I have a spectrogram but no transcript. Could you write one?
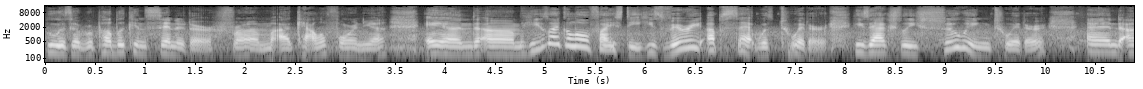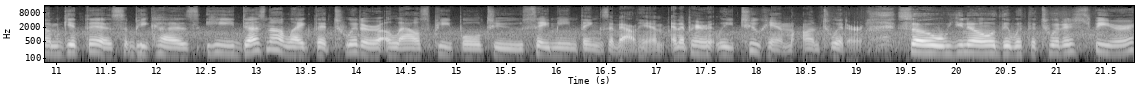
who is a Republican senator from uh, California, and um, he's like a little feisty. He's very upset with Twitter. He's actually suing Twitter, and um, get this, because he does not like that Twitter allows people to say mean things about him, and apparently to him on Twitter. So you know, the, with the Twitter sphere,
